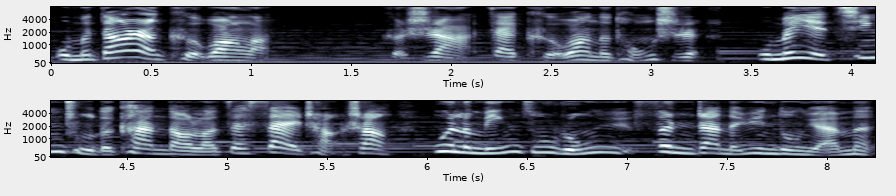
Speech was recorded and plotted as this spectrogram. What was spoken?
我们当然渴望了。可是啊，在渴望的同时，我们也清楚地看到了，在赛场上为了民族荣誉奋战的运动员们，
